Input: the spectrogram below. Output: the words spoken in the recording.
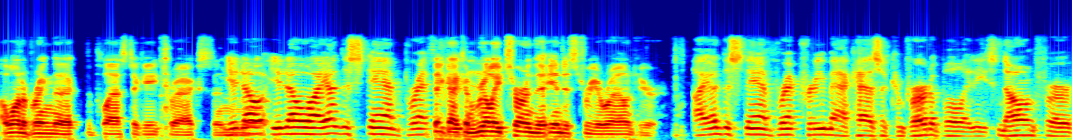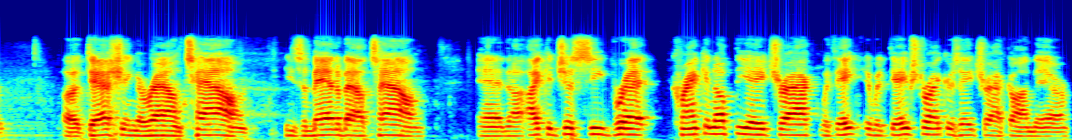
I want to bring the the plastic eight tracks, and You know, uh, you know, I understand Bret. I think I can really turn the industry around here. I understand Bret Primack has a convertible, and he's known for uh, dashing around town. He's a man about town, and uh, I could just see Bret cranking up the eight track with eight with Dave Stryker's eight track on there.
